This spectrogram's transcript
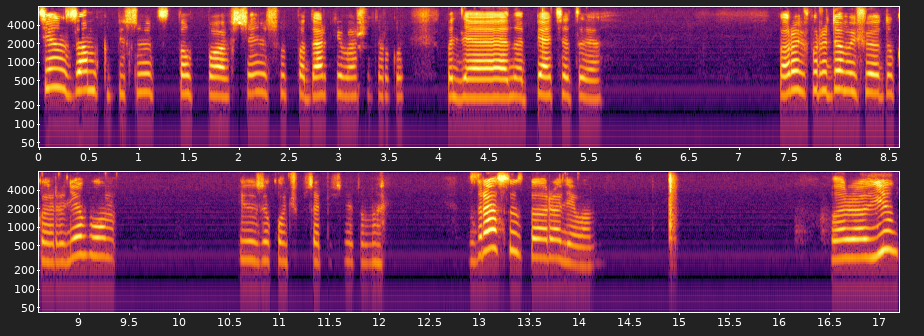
Стен замка беснуется толпа. Все несут подарки вашей дорогой. Бля, на пять это... Короче, пройдем еще одну королеву. И закончим запись, я думаю. Здравствуй, королева. Каролин,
